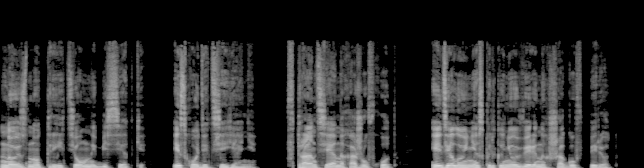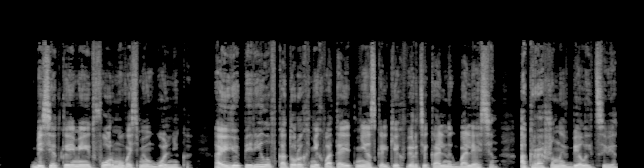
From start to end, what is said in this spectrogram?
Но изнутри темной беседки исходит сияние. В трансе я нахожу вход и делаю несколько неуверенных шагов вперед. Беседка имеет форму восьмиугольника, а ее перила, в которых не хватает нескольких вертикальных балясин, окрашены в белый цвет.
